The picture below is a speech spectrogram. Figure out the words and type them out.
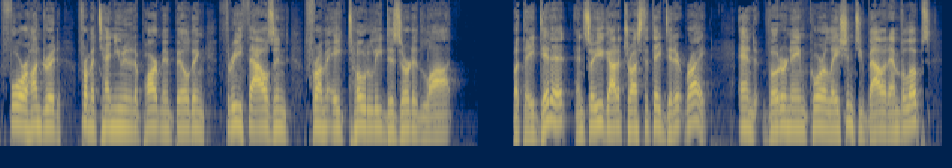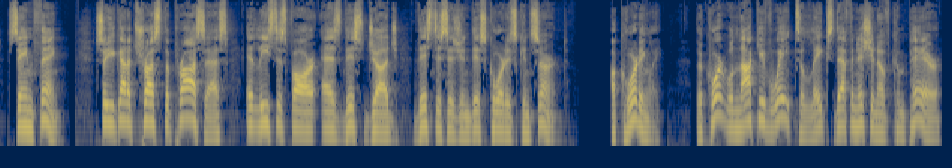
400 from a 10 unit apartment building, 3,000 from a totally deserted lot. But they did it, and so you got to trust that they did it right. And voter name correlation to ballot envelopes, same thing. So you got to trust the process, at least as far as this judge, this decision, this court is concerned. Accordingly, the court will not give weight to Lake's definition of compare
